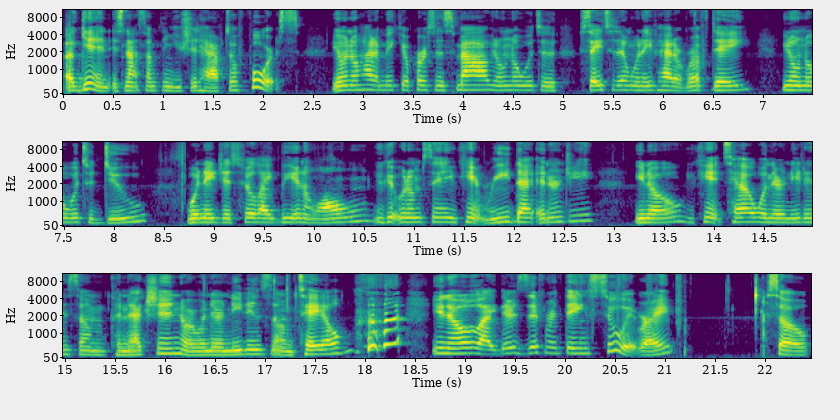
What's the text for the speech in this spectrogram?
Again, it's not something you should have to force. You don't know how to make your person smile. You don't know what to say to them when they've had a rough day. You don't know what to do when they just feel like being alone. You get what I'm saying? You can't read that energy. You know, you can't tell when they're needing some connection or when they're needing some tail. you know, like there's different things to it, right? So,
